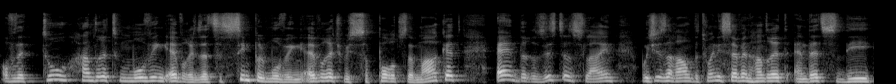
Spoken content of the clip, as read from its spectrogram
of the 200 moving average. That's a simple moving average which supports the market and the resistance line which is around the 2700 and that's the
